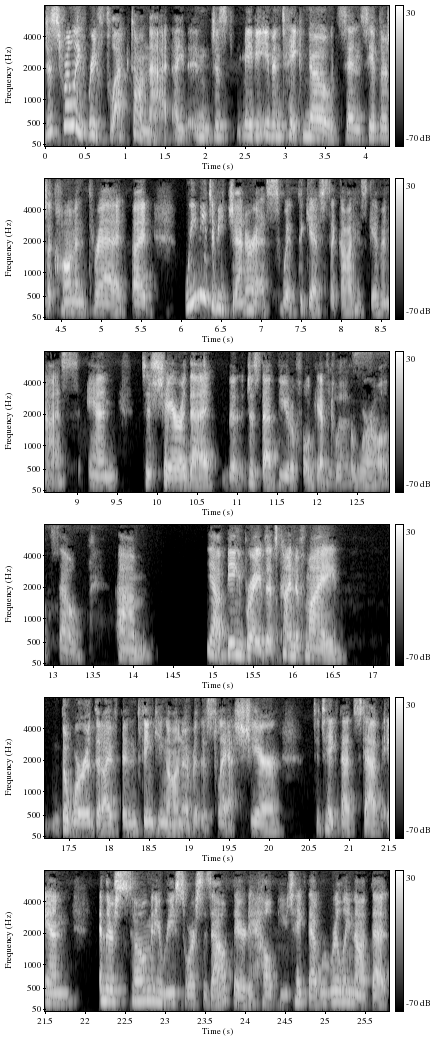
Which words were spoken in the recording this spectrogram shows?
just really reflect on that and just maybe even take notes and see if there's a common thread. But we need to be generous with the gifts that God has given us and to share that the, just that beautiful gift yes. with the world. So, um, yeah, being brave. That's kind of my the word that I've been thinking on over this last year to take that step. And and there's so many resources out there to help you take that. We're really not that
